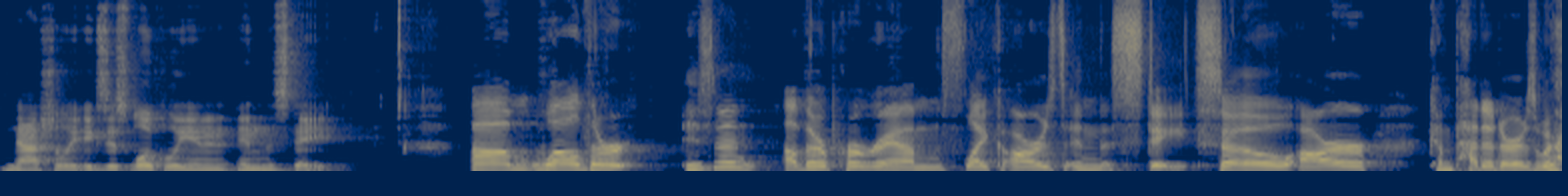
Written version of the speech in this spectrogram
nationally, exist locally in, in the state. Um, well, there isn't other programs like ours in the state. So our competitors, we're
